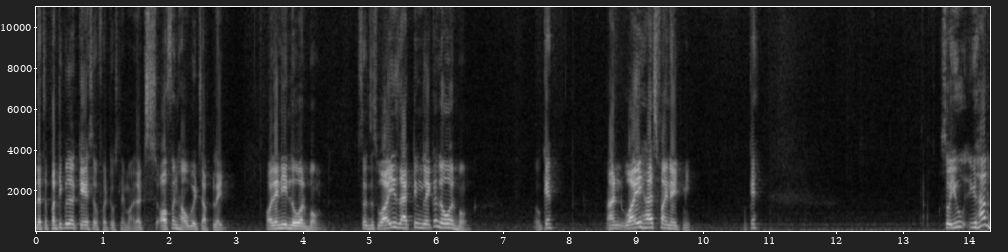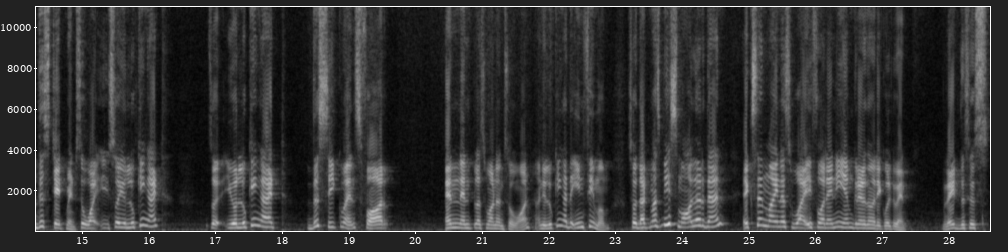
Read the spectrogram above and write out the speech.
that is a particular case of Fatou's lemma that is often how it is applied or any lower bound. So, this y is acting like a lower bound okay and y has finite mean okay. So, you you have this statement. So, why so you are looking at so you are looking at this sequence for n n plus 1 and so on and you are looking at the infimum. So, that must be smaller than x m minus y for any m greater than or equal to n right this is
